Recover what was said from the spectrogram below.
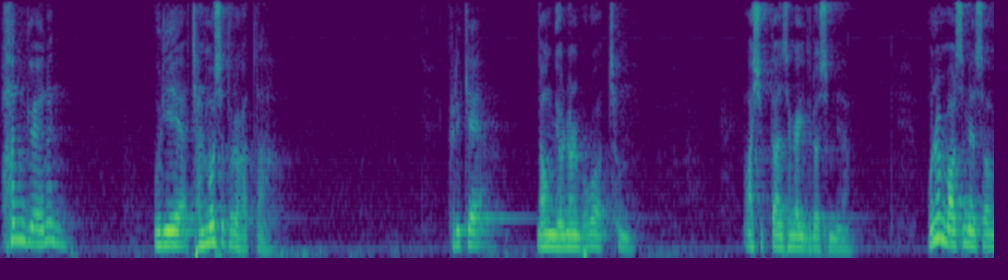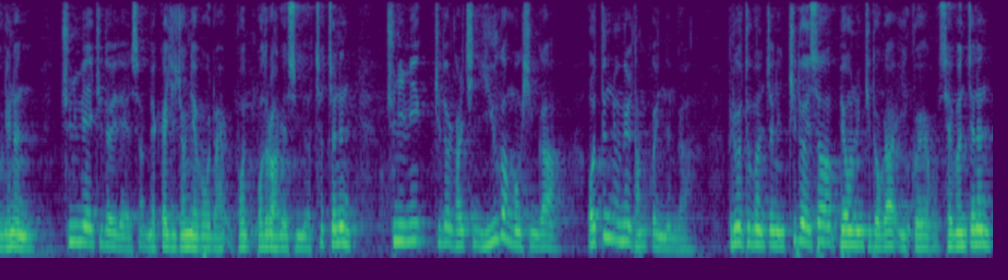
한 교회는 우리의 잘못으로 돌아갔다. 그렇게 나온 결론을 보고 참 아쉽다는 생각이 들었습니다. 오늘 말씀에서 우리는 주님의 기도에 대해서 몇 가지 정리해 보도록 하겠습니다. 첫째는 주님이 기도를 가르친 이유가 무엇인가, 어떤 의미를 담고 있는가. 그리고 두 번째는 기도에서 배우는 기도가 있고요. 세 번째는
